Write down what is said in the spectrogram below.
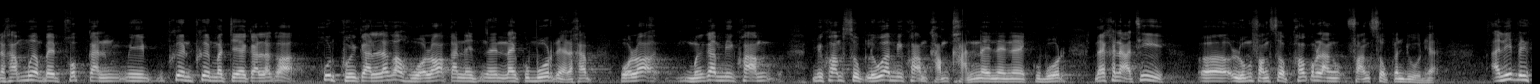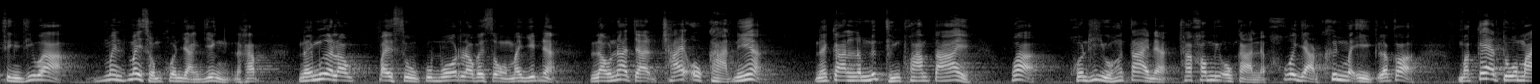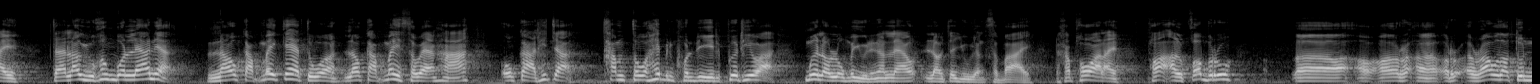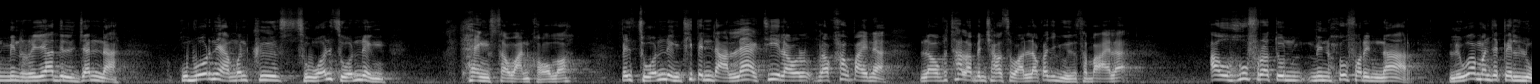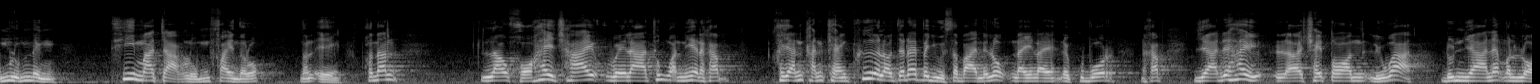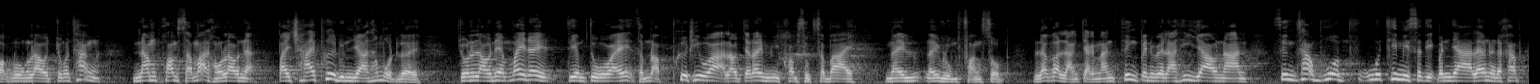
นะครับ เมื่อไปพบกันมีเพื่อนเพื่อนมาเจอกัน แล้วก็พูดคุยกันแล้วก็หัวเราะกันในในในกูบูรเนี่ยนะครับ หัวเราะเหมือนกับมีความมีความสุขหรือว่ามีความขำขันในในในกูบูรในขณะที่หลุมฝังศพเขากำลังฝังศพกันอยู่เนี่ยอันนี้เป็นสิ่งที่ว่า ไม่ไม่สมควรอย่างยิ่งนะครับ ในเมื่อเราไปสู่กูโบสเราไปส่งมายิดเนี่ยเราน่าจะใช้โอกาสนี้ในการลำลึกถึงความตาย ว่าคนที่อยู่ข้างใต้เนี่ยถ้าเขามีโอกาสเนี่ยเขาก็อยากขึ้นมาอีก แล้วก็มาแก้ตัวใหม่ แต่เราอยู่ข้างบนแล้วเนี่ยเรากลับไม่แก้ตัว เรากลับไม่แสวงหาโอกาสที่จะทำตัวให้เป็นคนดีเพื่อที่ว่าเมื่อเราลงไปอยู่ในนั้นแล้ว เราจะอยู่อย่างสบายนะครับ เพราะอะไร เพราะอัลกอบรุ เราดะตุนมินริยาดิลจันนะกูบูรเนี่ยมันคือสวนสวนหนึ่ง แห่งสวรรค์ของอัลลอเป็นสวนหนึ่งที่เป็นด่านแรกที่เราเราเข้าไปเนี่ยเราถ้าเราเป็นชาวสวรรค์เราก็จะอยู่สบายแล้วเอาฮุฟรตุนมินฮุฟรินนาร์หรือว่ามันจะเป็นหลุมหลุมหนึ่งที่มาจากหลุมไฟนรกนั่นเอง เพราะฉะนั้นเราขอให้ใช้เวลาทุกวันนี้นะครับ ขยันขันแข็งเพื่อเราจะได้ไปอยู่สบายในโลกในในในกูโบรนะครับอย่าได้ให้ชัยตอนหรือว่าดุนยาเนี่ยมันหลอกลวงเราจนกระทั่งนำความสามารถของเราเนี่ยไปใช้เพื่อดุนยาทั้งหมดเลย จนเราเนี่ยไม่ได้เตรียมตัวไว้สำหรับเพื่อที่ว่าเราจะได้มีความสุขสบายในในหลุมฝังศพ แล้วก็หลังจากนั้นซึ่งเป็นเวลาที่ยาวนาน ซึ่งถ้าพวกผู้ที่มีสติปัญญาแล้วเนี่ยนะครับ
